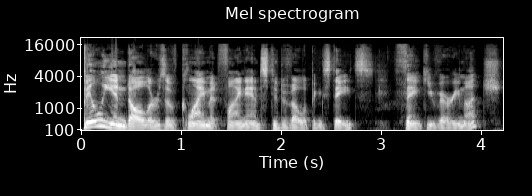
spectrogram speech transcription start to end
billion of climate finance to developing states. Thank you very much.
